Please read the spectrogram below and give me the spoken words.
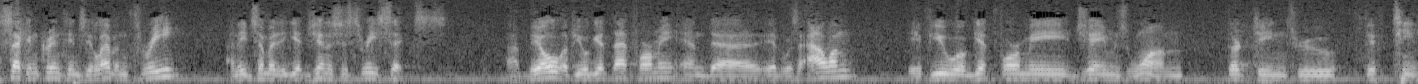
2 Corinthians 11, 3? I need somebody to get Genesis 3, 6. Uh, Bill, if you'll get that for me. And it was Alan. If you will get for me James 1, 13 through 15.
